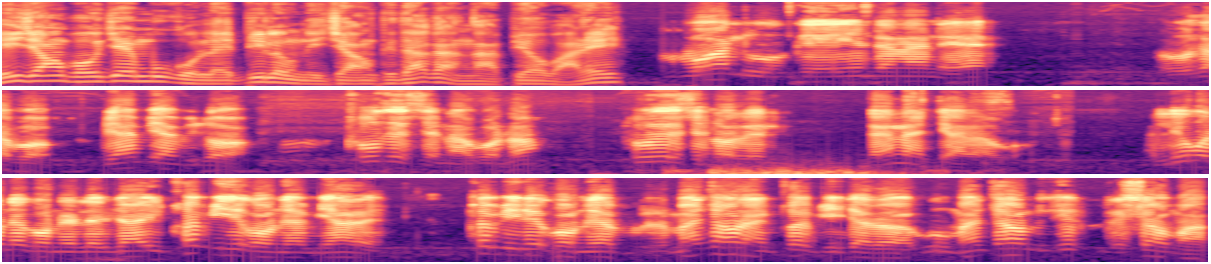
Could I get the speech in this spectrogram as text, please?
လေကြောင်းဘုံကျဲမှုကိုလည်းပြုလုပ်နေကြောင်းဒေသခံကပြောပါတယ်ဘောလူကဲရင်တန်းတန်းနဲ့ဟိုဒါပေါ့ပြန်ပြန်ပြီးတော့ထိုးစစ်ဆင်တာပေါ့နော်ထိုးစစ်ဆင်တော့လည်း လမ်းလမ်းကြတာပေါ့အလေးဝင်တဲ့ကောင်တွေလည်းအများကြီးထွက်ပြေးတဲ့ကောင်တွေများတယ်ထွက်ပြေးတဲ့ကောင်တွေကမန်းချောင်းတိုင်းထွက်ပြေးကြတော့အခုမန်းချောင်းတစ်လျှောက်မှာ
